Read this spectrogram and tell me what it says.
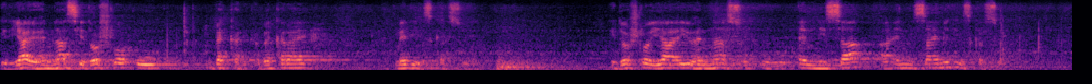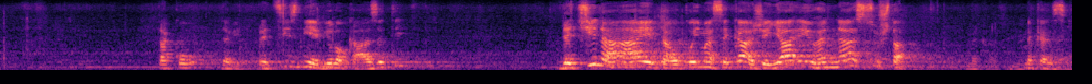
Jer ja joj nas je došlo u Bekari, a Bekara je medijska sura. I došlo ja joj nas u Ennisa, a Ennisa je medijska sura. Tako da bi preciznije bilo kazati, većina ajeta u kojima se kaže ja joj nas su šta? Mekanski.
